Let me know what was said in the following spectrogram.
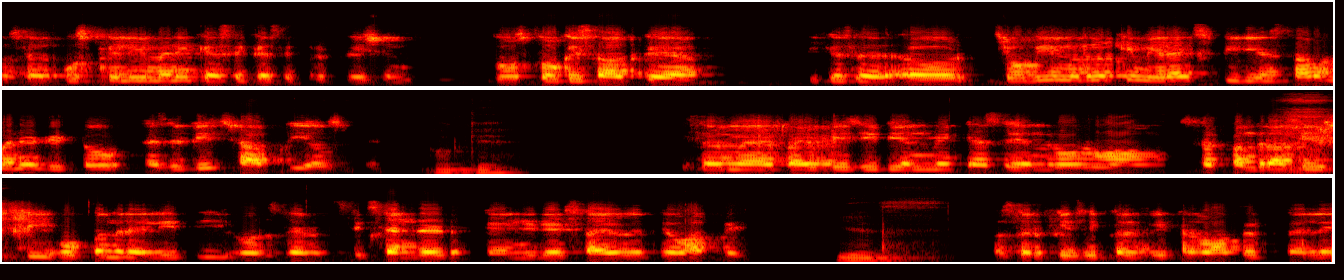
तो सर उसके लिए मैंने कैसे कैसे प्रिपरेशन की? दोस्तों के साथ गया ठीक है सर और जो भी मतलब कि मेरा एक्सपीरियंस था वो मैंने डिटो एज इट इज़ छाप दिया उस पर ओके सर मैं फाइव डीजीबीएन में कैसे एनरोल हुआ हूँ? सर पंद्रह सीट थी ओपन रैली थी और सर सिक्स हंड्रेड कैंडिडेट्स आए हुए थे वहाँ पे। यस और सर फ़िज़िकल भी था वहाँ पे पहले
